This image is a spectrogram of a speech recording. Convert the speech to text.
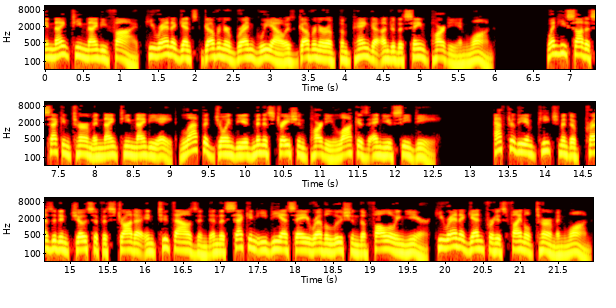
In 1995, he ran against Governor Bren Guiao as governor of Pampanga under the same party and won. When he sought a second term in 1998, Lapid joined the administration party Lakas NUCD. After the impeachment of President Joseph Estrada in 2000 and the second EDSA revolution the following year, he ran again for his final term and won.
